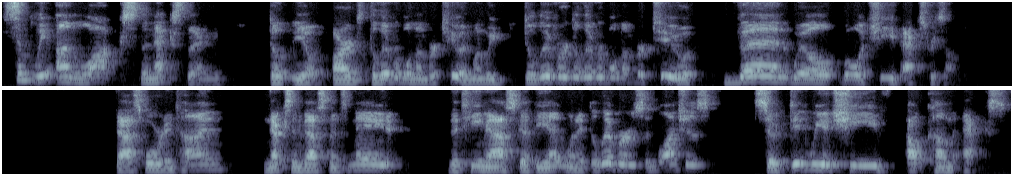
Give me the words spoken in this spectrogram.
simply unlocks the next thing, you know, our deliverable number two. And when we deliver deliverable number two, then we'll, we'll achieve X result. Fast forward in time, next investment's made. The team asks at the end when it delivers and launches, so did we achieve outcome X?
